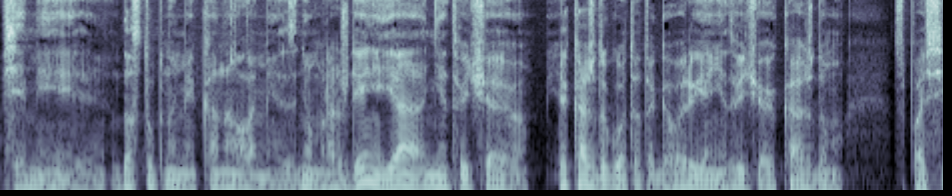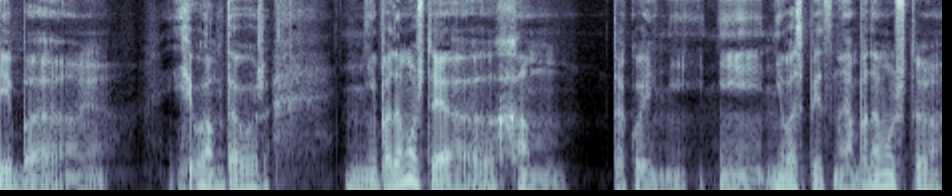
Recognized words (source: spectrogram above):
всеми доступными каналами с днем рождения. Я не отвечаю. Я каждый год это говорю. Я не отвечаю каждому. Спасибо. И вам того же. Не потому, что я хам такой не, не, невоспитанный, а потому, что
